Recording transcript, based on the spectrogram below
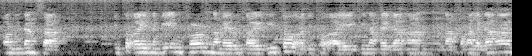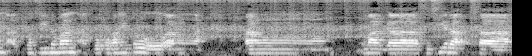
ordinansa, ito ay nag inform na mayroon tayo dito at ito ay kinakailangan na pangalagaan at kung sino man ang kukuha nito o ang ang magsisira sa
